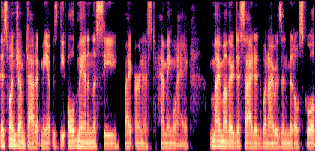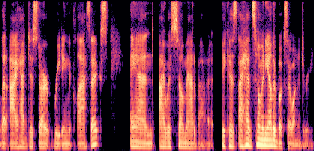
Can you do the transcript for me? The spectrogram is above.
this one jumped out at me. It was The Old Man and the Sea by Ernest Hemingway my mother decided when I was in middle school that I had to start reading the classics. And I was so mad about it because I had so many other books I wanted to read.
